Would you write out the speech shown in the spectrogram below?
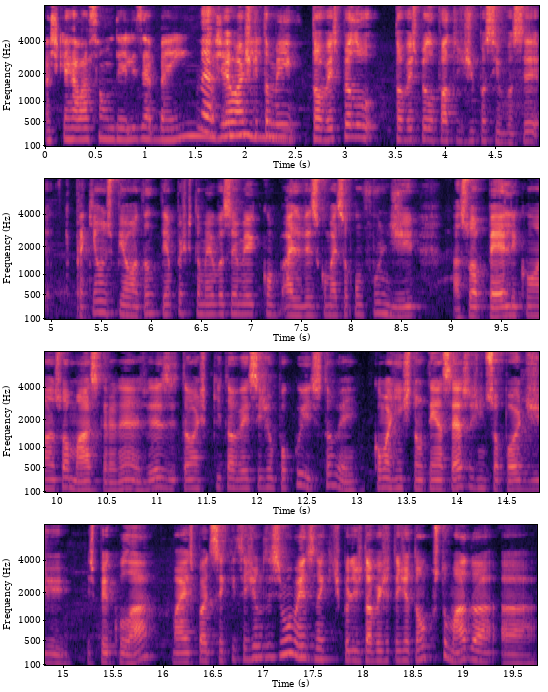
Acho que a relação deles é bem. É, eu acho que também, talvez pelo, talvez pelo fato de, tipo assim, você. Pra quem é um espião há tanto tempo, acho que também você meio que às vezes começa a confundir a sua pele com a sua máscara, né? Às vezes, então acho que talvez seja um pouco isso também. Como a gente não tem acesso, a gente só pode especular, mas pode ser que seja um desses momentos, né? Que tipo, ele talvez já esteja tão acostumado a, a,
